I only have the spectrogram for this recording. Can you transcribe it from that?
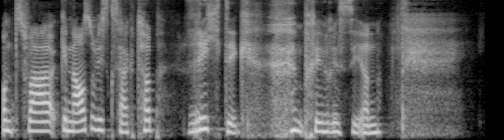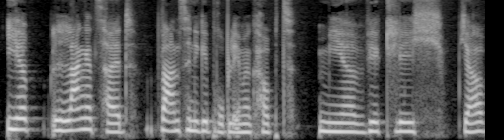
Und zwar, genauso wie ich es gesagt habe, richtig priorisieren. Ich habe lange Zeit wahnsinnige Probleme gehabt, mir wirklich ja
